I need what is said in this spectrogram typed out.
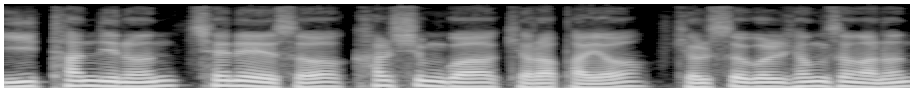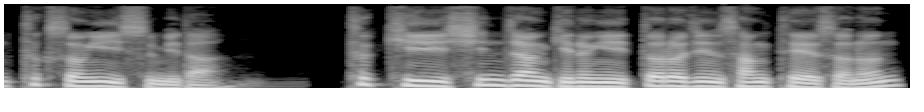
이 탄닌은 체내에서 칼슘과 결합하여 결석을 형성하는 특성이 있습니다. 특히 신장 기능이 떨어진 상태에서는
